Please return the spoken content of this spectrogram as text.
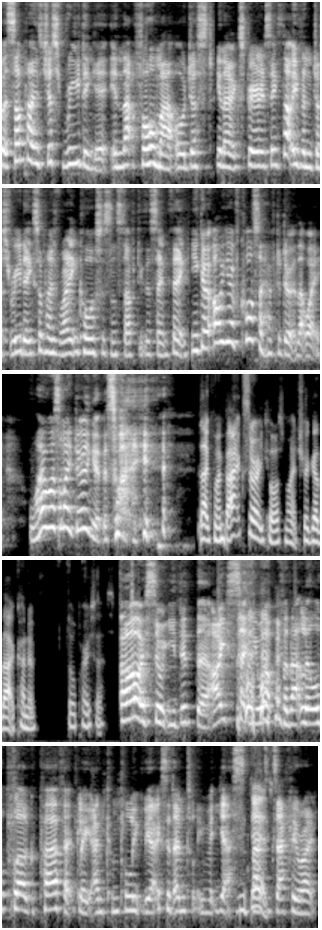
But sometimes just reading it in that format or just, you know, experiencing, it's not even just reading, sometimes writing courses and stuff do the same thing. You go, oh yeah, of course I have to do it that way. Why wasn't I doing it this way? Like my backstory course might trigger that kind of thought process. Oh, I see what you did there. I set you up for that little plug perfectly and completely accidentally, but yes, that's exactly right.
